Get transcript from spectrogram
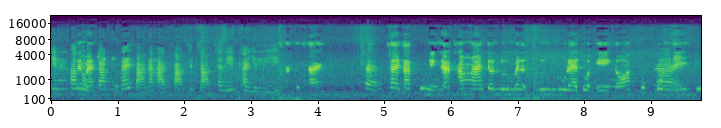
กินผใช่สไหมมกันเนี่ยได้สารอาหาร33ชนิดค่ะเยลลีใช่ใช่ค่ะคุณหนิงเนี่ยทำงานจนลืมไปลืมดูแลตัวเองเนาะทุกคนในที่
